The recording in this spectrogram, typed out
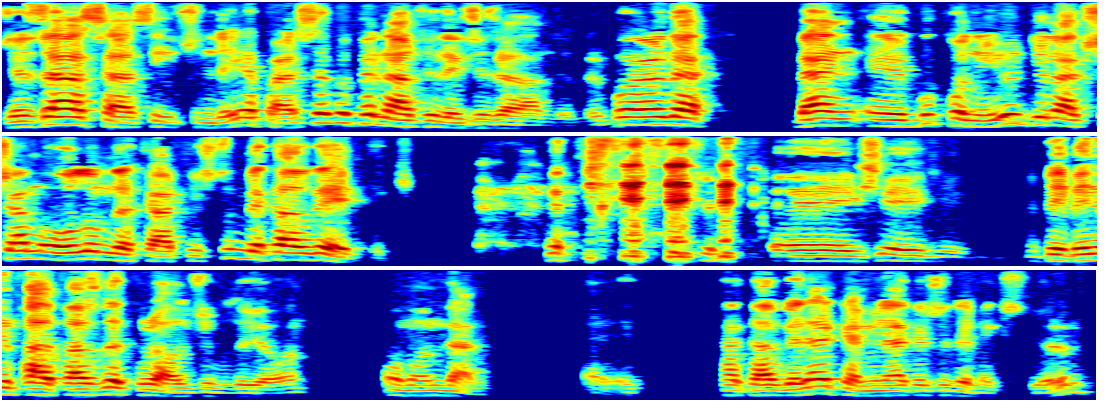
ceza sahası içinde yaparsa bu penaltıyla cezalandırılır. Bu arada ben e, bu konuyu dün akşam oğlumla tartıştım ve kavga ettik. e, şey, beni fazla kuralcı buluyor on, ondan. Yani, kavga ederken münakaşa demek istiyorum.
